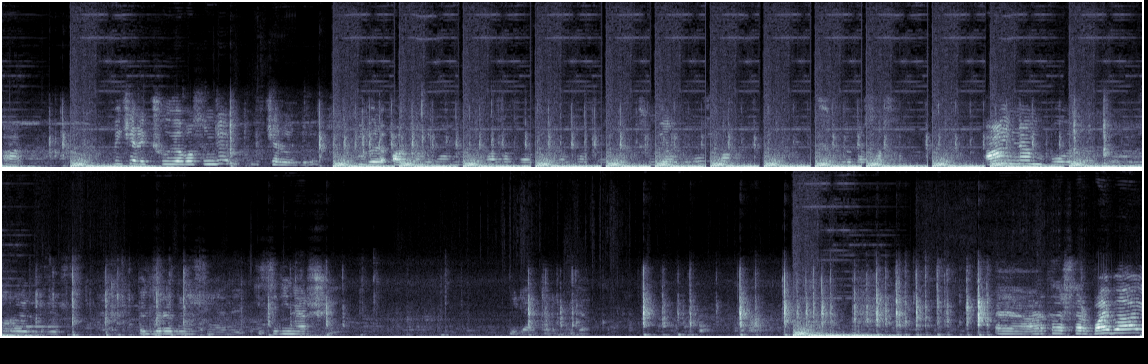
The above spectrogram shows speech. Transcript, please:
Ha, bir kere Q'ya basınca bir kere öldürüyor. Böyle fazla fazla fazla Öldürebiliyorsun yani. İstediğin her şeyi. Bir dakika bir dakika. Ee, arkadaşlar bay bay.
